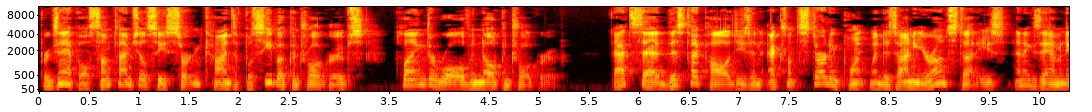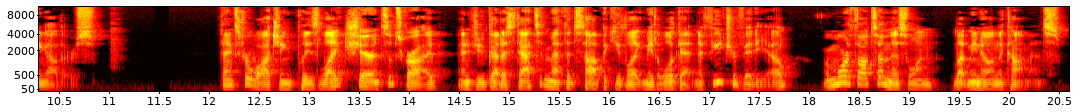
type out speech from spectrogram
For example, sometimes you'll see certain kinds of placebo control groups playing the role of a null control group. That said, this typology is an excellent starting point when designing your own studies and examining others. Thanks for watching. Please like, share, and subscribe. And if you've got a stats and methods topic you'd like me to look at in a future video, or more thoughts on this one, let me know in the comments.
